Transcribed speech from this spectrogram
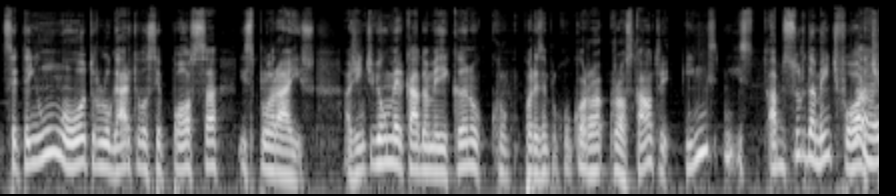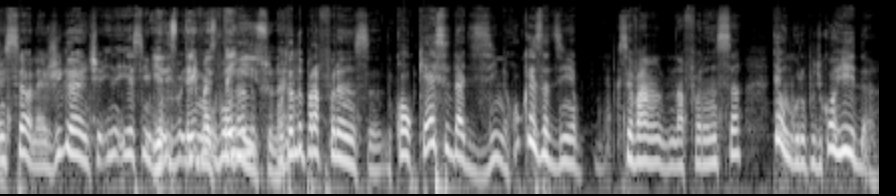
você tem um ou outro lugar que você possa explorar isso. A gente vê um mercado americano, com- por exemplo, com cross country, in- absurdamente forte. Não, é insano, é gigante. E, e assim, E eles têm, mas tem voltando- isso, né? Voltando pra França, qualquer cidadezinha, qualquer cidadezinha que você vá na, na França, tem um grupo de corrida,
